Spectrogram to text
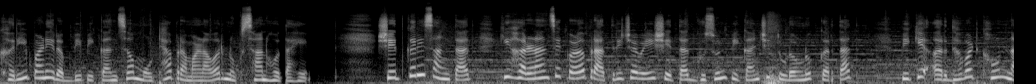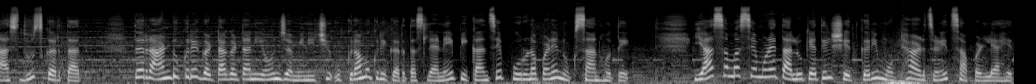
खरीप आणि रब्बी पिकांचं मोठ्या प्रमाणावर नुकसान होत आहे. शेतकरी सांगतात की हरणांचे कळप रात्रीच्या वेळी शेतात घुसून पिकांची तुडवणूक करतात. पिके अर्धवट खाऊन नासधूस करतात. तर रानडुकरे गटागटाने येऊन जमिनीची उकरामुकरी करत असल्याने पिकांचे पूर्णपणे नुकसान होते. या समस्येमुळे तालुक्यातील शेतकरी मोठ्या अडचणीत सापडले आहेत.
